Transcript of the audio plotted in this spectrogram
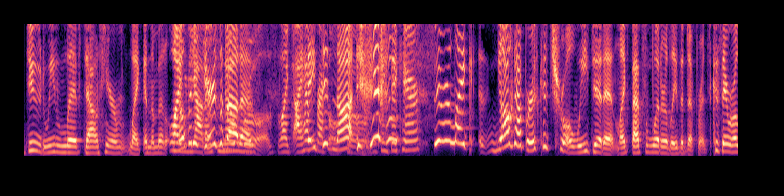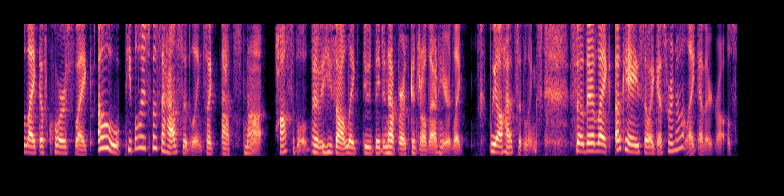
dude, we live down here, like in the middle. like, Nobody yeah, cares no about us. Like I have They did not- so think they care? They were like, y'all got birth control, we didn't. Like that's literally the difference. Because they were like, of course, like, oh, people are supposed to have siblings. Like that's not possible. But he's all like, dude, they didn't have birth control down here. Like we all had siblings. So they're like, okay, so I guess we're not like other girls.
